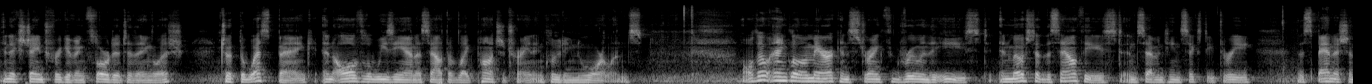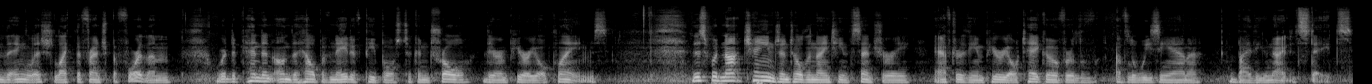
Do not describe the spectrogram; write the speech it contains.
in exchange for giving Florida to the English, took the west bank and all of Louisiana south of Lake Pontchartrain, including New Orleans. Although Anglo American strength grew in the east, in most of the southeast in 1763, the Spanish and the English, like the French before them, were dependent on the help of native peoples to control their imperial claims. This would not change until the 19th century, after the imperial takeover of Louisiana by the United States.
